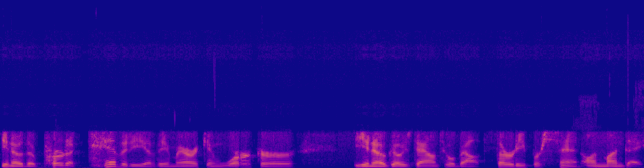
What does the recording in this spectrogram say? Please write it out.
you know the productivity of the American worker you know, goes down to about 30% on Mondays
